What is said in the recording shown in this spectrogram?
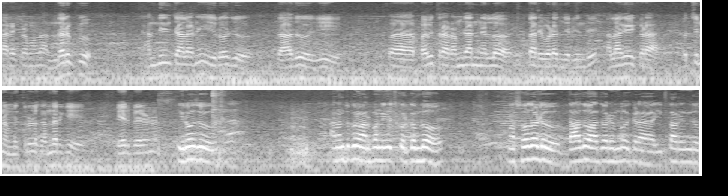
కార్యక్రమాలు అందరికీ అందించాలని ఈరోజు దాదు ఈ పవిత్ర రంజాన్ నెలలో ఇఫ్తార్ ఇవ్వడం జరిగింది. అలాగే ఇక్కడ వచ్చిన మిత్రులకు అందరికీ పేరు పేరున ఈరోజు అనంతపురం అర్బన్ నియోజకవర్గంలో మా సోదరుడు దాదు ఆధ్వర్యంలో ఇక్కడ ఇఫ్తార్ ఇందు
